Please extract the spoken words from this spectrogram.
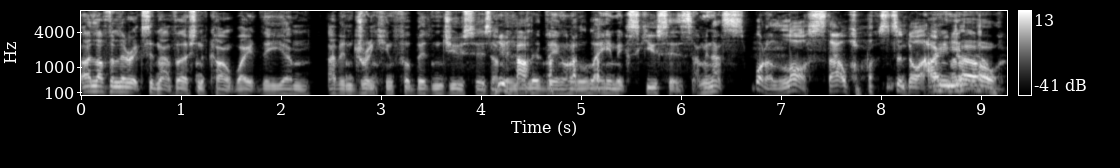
I love the lyrics in that version of Can't Wait. The um, I've been drinking forbidden juices. I've yeah. been living on lame excuses. I mean, that's what a loss that was to not. I know.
